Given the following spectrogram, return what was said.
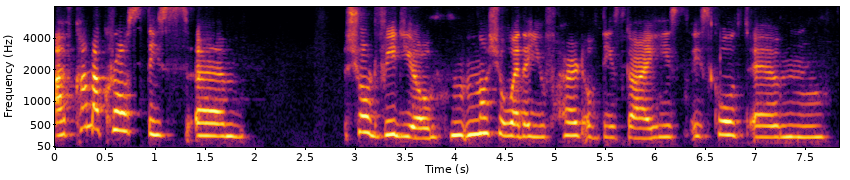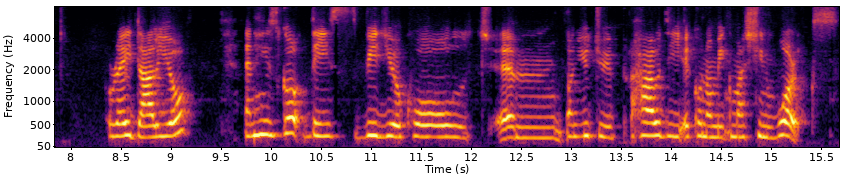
I've come across this um, short video. I'm not sure whether you've heard of this guy. He's, he's called um, Ray Dalio. And he's got this video called um, on YouTube, How the Economic Machine Works.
